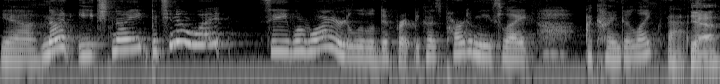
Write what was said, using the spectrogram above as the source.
Yeah, not each night, but you know what? See, we're wired a little different because part of me's like, oh, I kind of like that. Yeah.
